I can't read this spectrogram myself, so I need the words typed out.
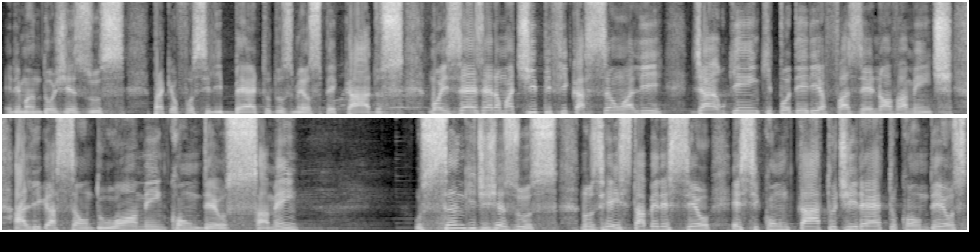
Ele mandou Jesus para que eu fosse liberto dos meus pecados. Moisés era uma tipificação ali de alguém que poderia fazer novamente a ligação do homem com Deus, amém? O sangue de Jesus nos reestabeleceu esse contato direto com Deus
